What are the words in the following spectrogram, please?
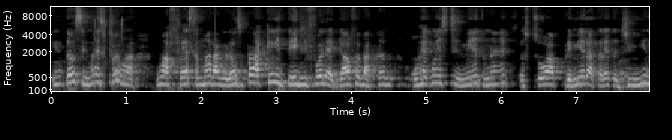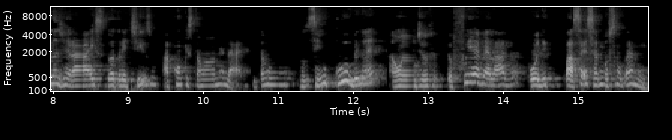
Então, assim, mas foi uma, uma festa maravilhosa. Para quem entende, foi legal, foi bacana. Um reconhecimento, né? Eu sou a primeira atleta de Minas Gerais do atletismo a conquistar uma medalha. Então, assim, o clube, né? Onde eu, fui revelada, pôde passar essa emoção para mim.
